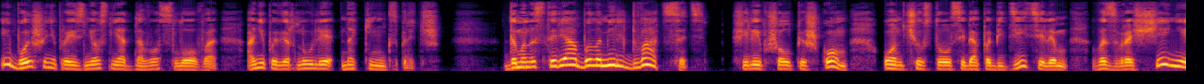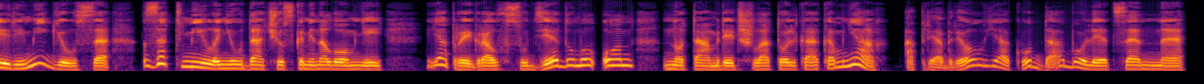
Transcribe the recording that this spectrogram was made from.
и больше не произнес ни одного слова. Они повернули на Кингсбридж. До монастыря было миль двадцать. Филипп шел пешком, он чувствовал себя победителем. Возвращение Ремигиуса затмило неудачу с каменоломней. «Я проиграл в суде», — думал он, — «но там речь шла только о камнях а приобрел я куда более ценное.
